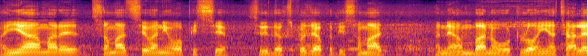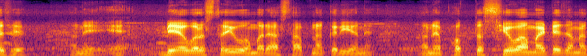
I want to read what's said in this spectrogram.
અહીંયા અમારે સમાજ સેવાની ઓફિસ છે, શ્રી દક્ષ પ્રજાપતિ સમાજ અને અંબાનો ઓટલો અહીંયા ચાલે છે અને બે વર્ષ થયું અમારે આ સ્થાપના કરી અને અને ફક્ત સેવા માટે જ અમે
